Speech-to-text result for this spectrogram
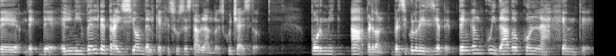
el nivel de traición del que Jesús está hablando. Escucha esto. Por mi, ah, perdón, versículo 17. Tengan cuidado con la gente.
